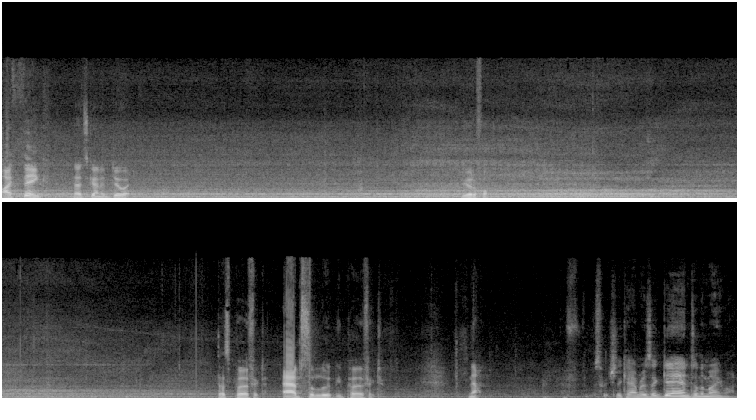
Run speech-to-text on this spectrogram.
I think that's going to do it. Beautiful. That's perfect. Absolutely perfect. Now, switch the cameras again to the main one.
